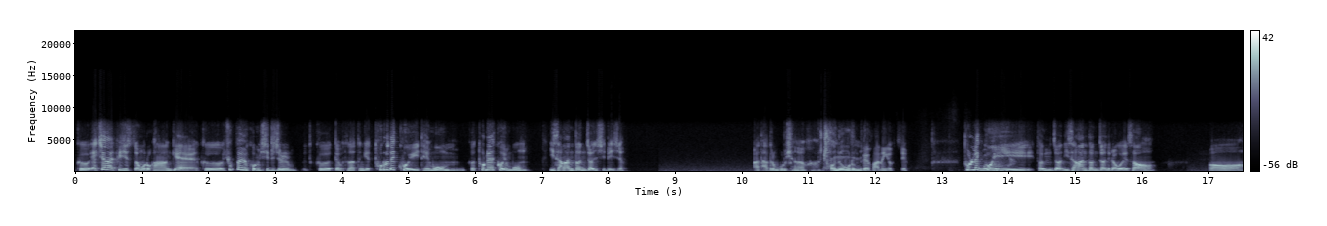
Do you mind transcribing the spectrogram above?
그 액션 RPG성으로 강한 게 그 슈퍼미콤 시리즈를 그때부터 나왔던 게 토르데코의 대모험, 그 토르데코의 모험 이상한 던전 시리즈. 아 다들 모르시나요? 아, 전혀 모릅니다. 왜 반응이 없지? 톨레코이 던전 이상한 던전이라고 해서 어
